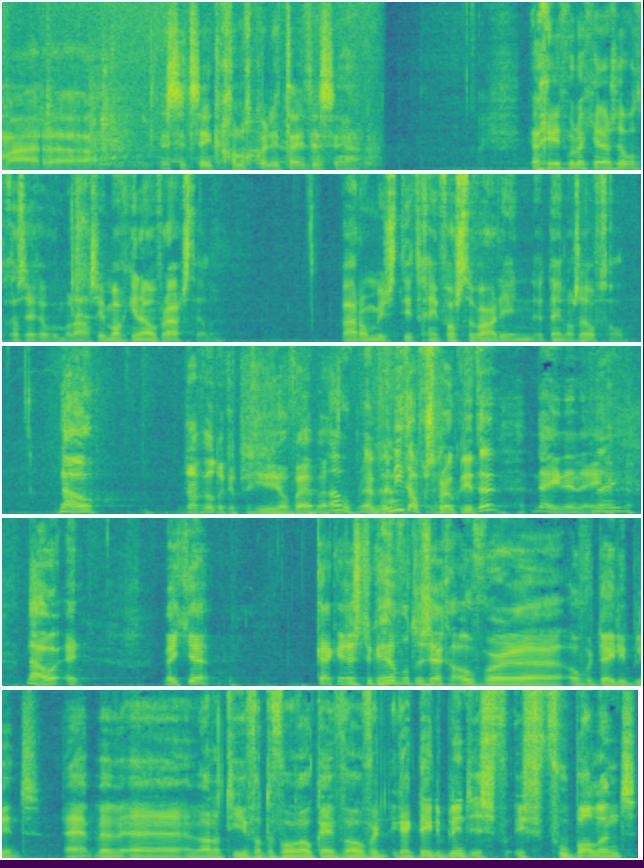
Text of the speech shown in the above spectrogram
Maar er zit zeker genoeg kwaliteit tussen. Ja. Ja, Geert, voordat jij daar zelf wat gaat zeggen over Malaysia, mag ik je nou een vraag stellen? Waarom is dit geen vaste waarde in het Nederlands elftal? Nou, daar wilde ik het precies over hebben. Oh, hebben we niet afgesproken dit, hè? Nee, nee, nee. nee. Nou, eh, weet je... Kijk, er is natuurlijk heel veel te zeggen over, uh, over Daley Blind. Hè? We, uh, we, hadden het hier van tevoren ook even over. Kijk, Daley Blind is, is voetballend.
